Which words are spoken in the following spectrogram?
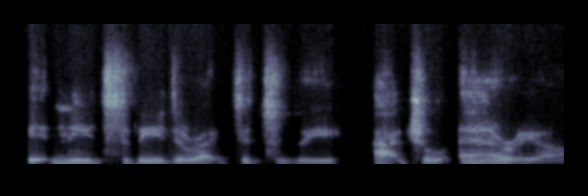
it needs to be directed to the actual area.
